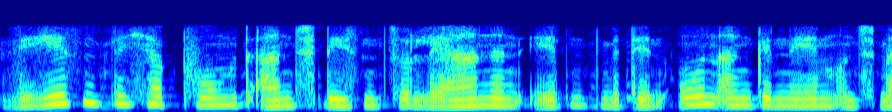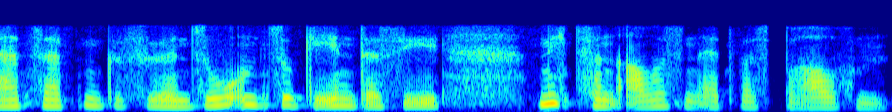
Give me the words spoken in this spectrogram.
wesentlicher Punkt, anschließend zu lernen, eben mit den unangenehmen und schmerzhaften Gefühlen so umzugehen, dass sie nicht von außen etwas brauchen.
